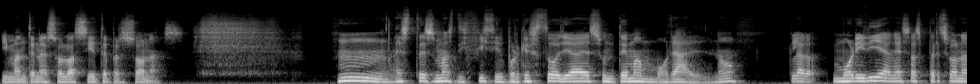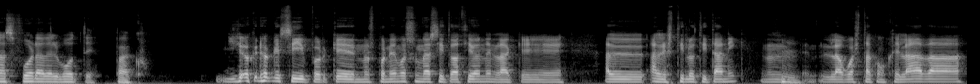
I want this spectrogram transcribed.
y mantener solo a siete personas. Hmm, este es más difícil porque esto ya es un tema moral, ¿no? Claro, ¿morirían esas personas fuera del bote, Paco? Yo creo que sí, porque nos ponemos en una situación en la que al, al estilo Titanic, el, el agua está congelada,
